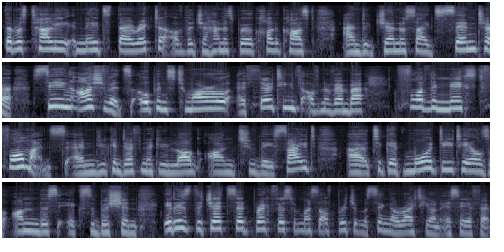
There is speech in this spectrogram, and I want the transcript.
That was Tali Nates, director of the Johannesburg Holocaust and Genocide Center. Seeing Auschwitz opens tomorrow, 13th uh, of November, for the next four months. And you can definitely log on to their site uh, to get more details on this exhibition. It is the Jet Set Breakfast with myself, Bridget Masinga, right here on SAFM.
